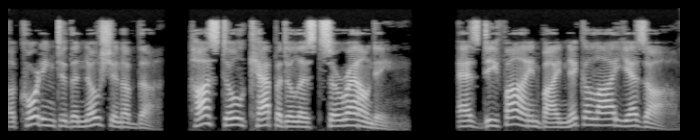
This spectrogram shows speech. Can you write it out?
according to the notion of the «hostile capitalist surrounding», as defined by Nikolai Yezhov,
